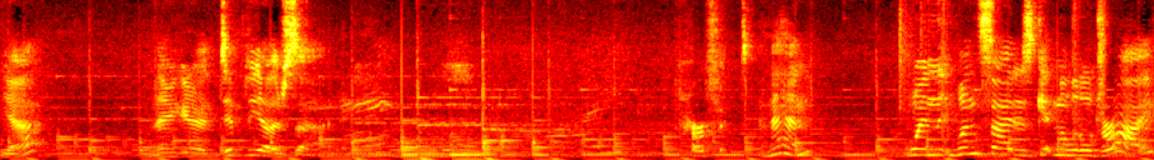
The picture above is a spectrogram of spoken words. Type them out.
Yeah? And then you're gonna dip the other side. Perfect. And then when one side is getting a little dry,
